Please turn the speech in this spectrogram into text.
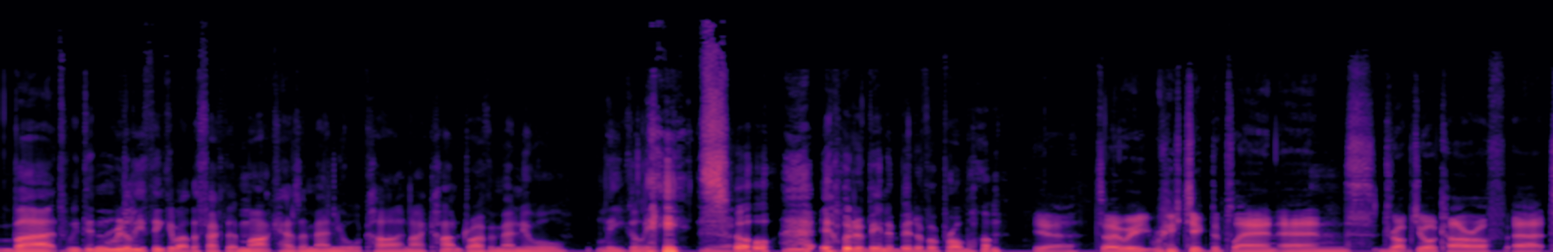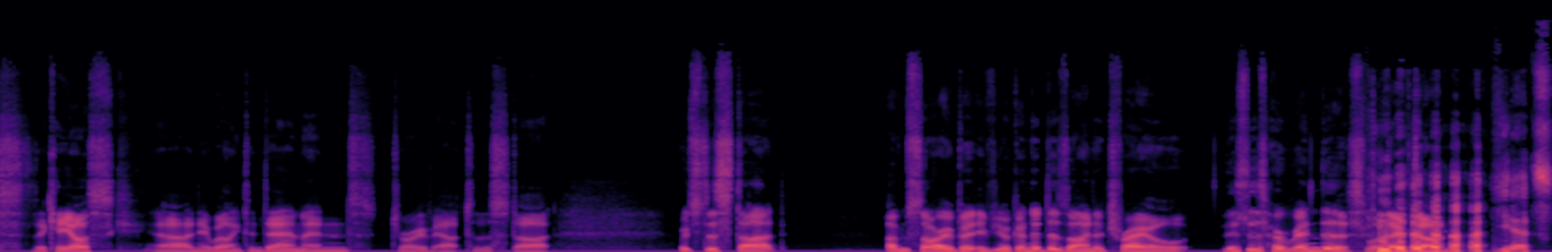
But we didn't really think about the fact that Mark has a manual car and I can't drive a manual legally. so it would have been a bit of a problem. Yeah. So we rejigged the plan and dropped your car off at the kiosk uh, near Wellington Dam and drove out to the start. Which the start, I'm sorry, but if you're going to design a trail, this is horrendous what they've done. yes.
